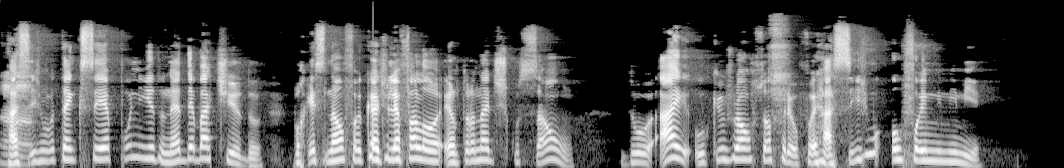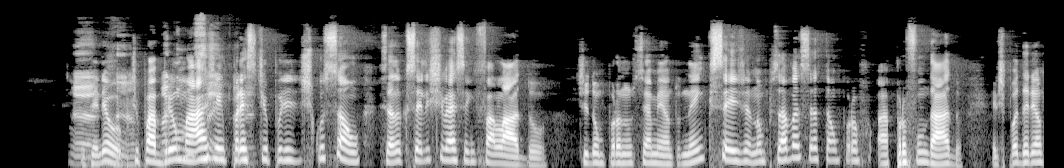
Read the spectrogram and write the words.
Uhum. Racismo tem que ser punido, não é debatido. Porque senão foi o que a Julia falou, entrou na discussão do, ai, o que o João sofreu foi racismo ou foi mimimi? É, Entendeu? É. Tipo, abriu margem para né? esse tipo de discussão. Sendo que se eles tivessem falado, tido um pronunciamento, nem que seja, não precisava ser tão aprofundado. Eles poderiam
